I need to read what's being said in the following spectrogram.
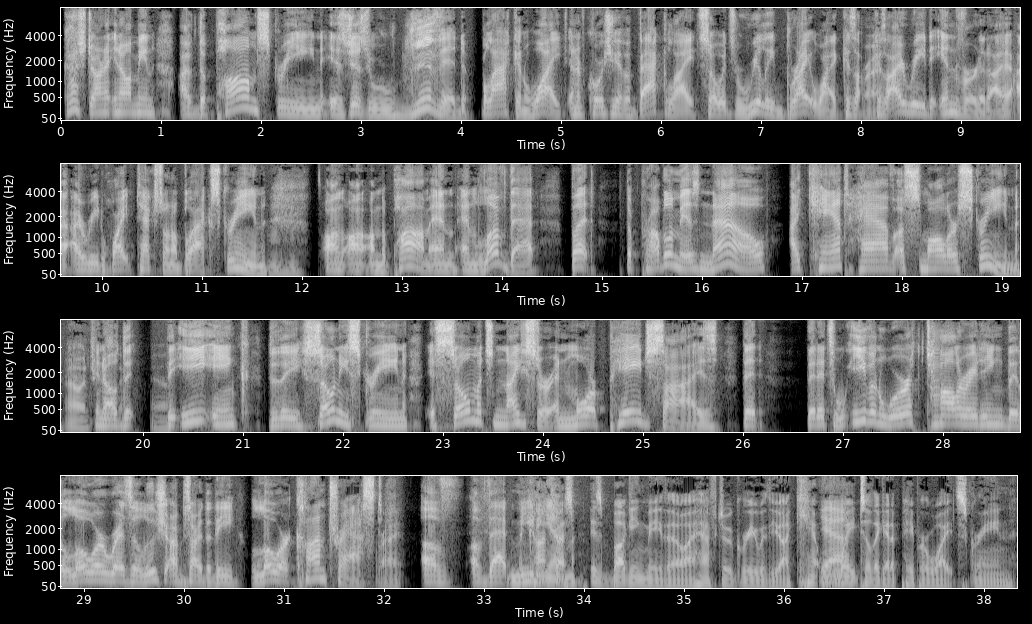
gosh darn it, you know, I mean, uh, the palm screen is just vivid black and white, and of course you have a backlight, so it's really bright white. Because Right. I read inverted, I, I I read white text on a black screen Mm-hmm. on, on on the palm, and and love that. But the problem is now. I can't have a smaller screen. Oh, you know, the. Yeah. the e-ink, the Sony screen is so much nicer and more page size that that it's even worth tolerating the lower resolution. I'm sorry, the, the lower contrast Right. of of that medium. Contrast is bugging me, though. I have to agree with you. I can't Yeah. wait till they get a paper white screen.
